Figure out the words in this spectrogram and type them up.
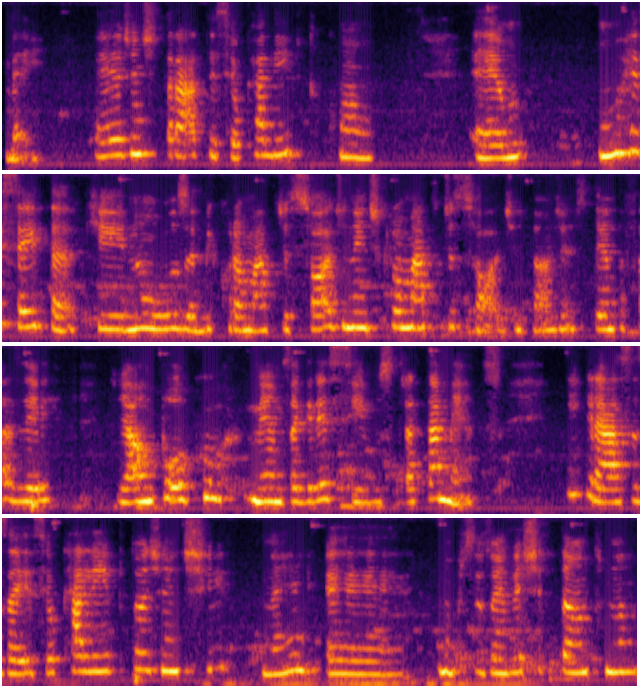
também. Aí a gente trata esse eucalipto com é, um, uma receita que não usa bicromato de sódio nem de cromato de sódio, então a gente tenta fazer já um pouco menos agressivos os tratamentos. E graças a esse eucalipto, a gente né, é, não precisou investir tanto na,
